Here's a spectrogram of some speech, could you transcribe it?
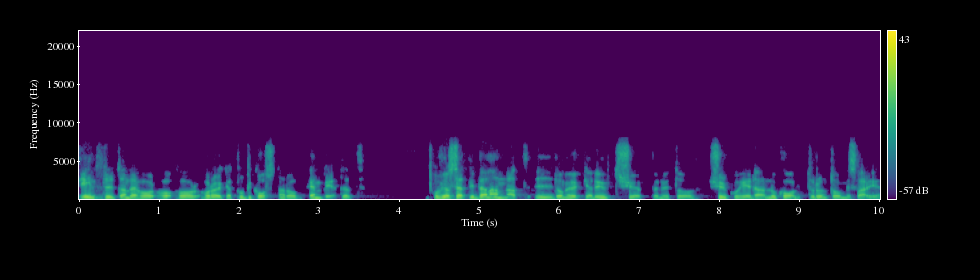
inflytande har, har, har ökat på bekostnad av ämbetet. Och vi har sett det bland annat i de ökade utköpen av kyrkoherdar lokalt runt om i Sverige.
